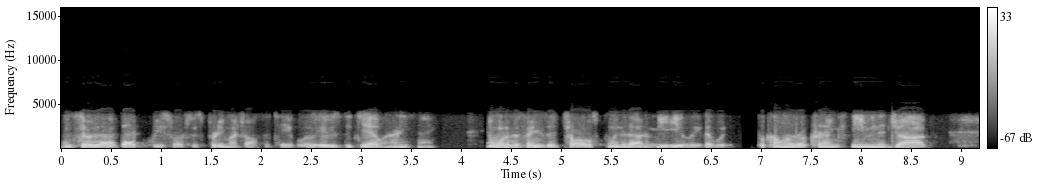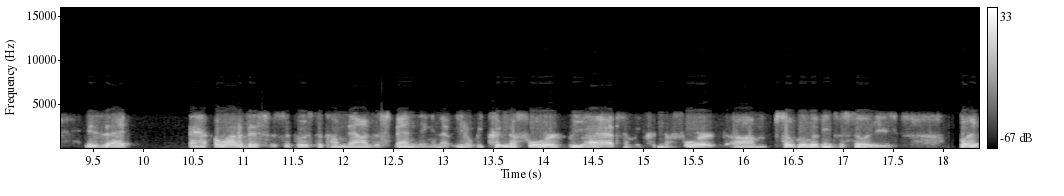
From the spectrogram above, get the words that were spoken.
And so that, that resource was pretty much off the table. It, it was the jail or anything. And one of the things that Charles pointed out immediately that would become a recurring theme in the job is that a lot of this was supposed to come down to spending, and that you know we couldn't afford rehabs and we couldn't afford um, sober living facilities. But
